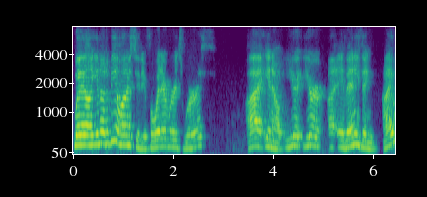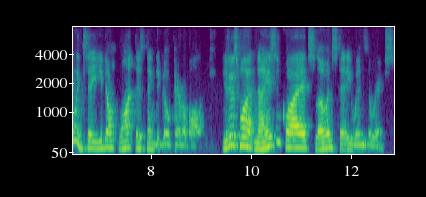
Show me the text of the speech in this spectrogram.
Well, you know, to be honest with you, for whatever it's worth, I, you know, you're, you're, uh, if anything, I would say you don't want this thing to go parabolic. You just want nice and quiet, slow and steady wins the race.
